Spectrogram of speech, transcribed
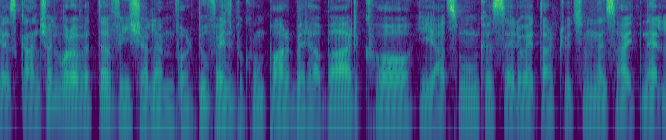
քեզ կանչել, որովհետեվ հիշել եմ, որ դու Facebook-ում բարբերաբար քո հիացմունքը սերու հետաքրությունն ես հայտնել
